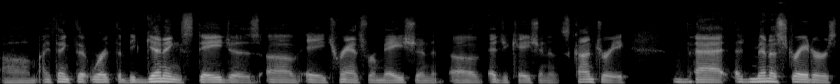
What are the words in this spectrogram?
Um, I think that we're at the beginning stages of a transformation of education in this country that administrators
